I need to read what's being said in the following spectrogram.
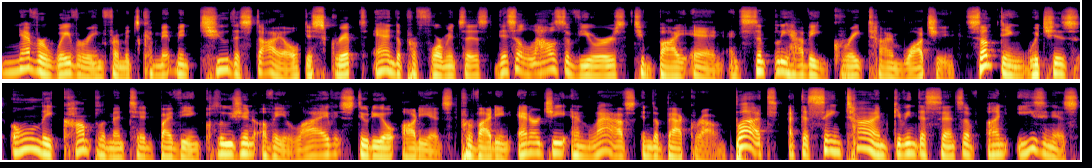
never wavering from its commitment to the style, the script, and the performances. This allows the viewers to buy in and simply have a great time watching, something which is only complemented by the inclusion of a live studio audience, providing energy and laughs in the background, but at the same time giving the sense of uneasiness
